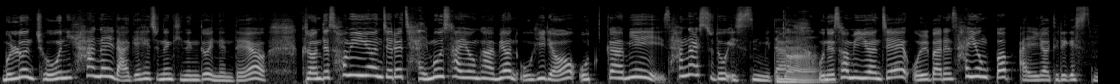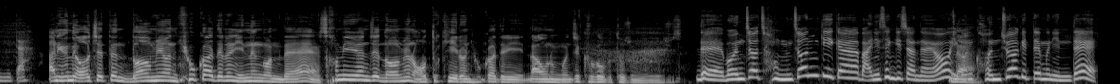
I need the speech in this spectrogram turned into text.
물론 좋은 향을 나게 해주는 기능도 있는데요. 그런데 섬유 유연제를 잘못 사용하면 오히려 옷감이 상할 수도 있습니다. 네. 오늘 섬유 유연제 올바른 사용법 알려드리겠습니다. 아니 근데 어쨌든 넣으면 효과들은 있는 건데 섬유유연제 넣으면 어떻게 이런 효과들이 나오는 건지 그거부터 좀 얘기해 주세요. 네, 먼저 정전기가 많이 생기잖아요. 이건 네. 건조하기 때문인데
